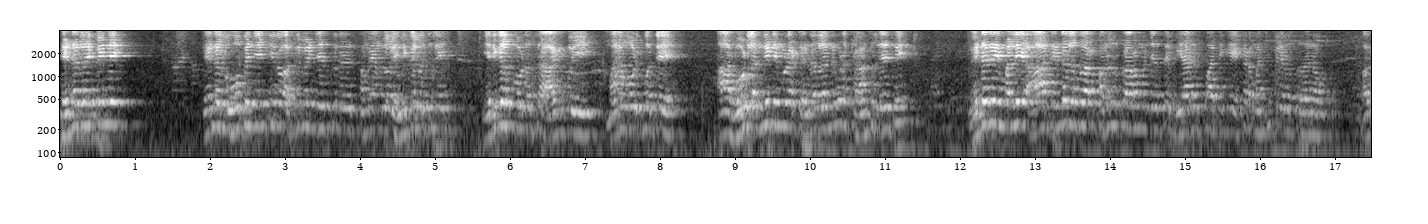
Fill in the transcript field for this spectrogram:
టెండర్లు అయిపోయినాయి. టెండర్లు ఓపెన్ చేసిరో అగ్రిమెంట్ చేసుకునే సమయంలో ఎన్నికలు వచ్చినాయి. ఎన్నికల కోడ్ వస్తే ఆగిపోయి మనం ఓడిపోతే ఆ రోడ్లన్నిటిని కూడా టెండర్లన్నీ కూడా క్యాన్సిల్ చేసి వెంటనే మళ్ళీ ఆ టెండర్ల ద్వారా పనులు ప్రారంభం చేస్తే బీఆర్ఎస్ పార్టీకి ఎక్కడ మంచి పేరు వస్తుందనో ఒక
